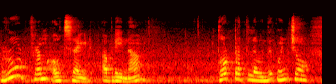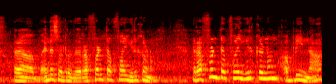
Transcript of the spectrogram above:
ரூட் ஃப்ரம் அவுட் சைடு அப்படின்னா தோற்றத்தில் வந்து கொஞ்சம் என்ன சொல்கிறது ரஃப் அண்ட் டஃப்பாக இருக்கணும். ரஃப் அண்ட் டஃப்பாக இருக்கணும் அப்படின்னா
